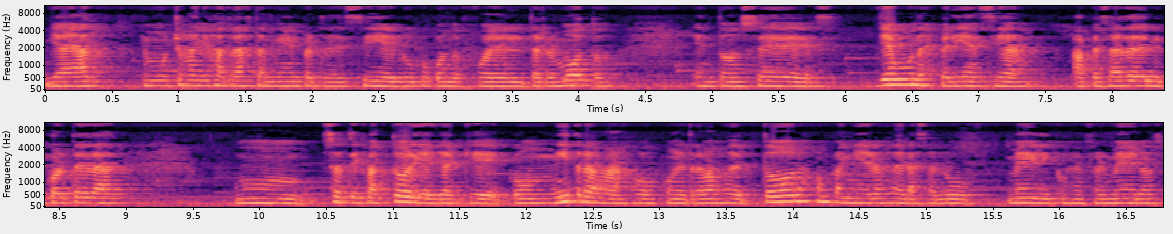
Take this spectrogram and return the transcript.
Ya muchos años atrás también pertenecí al grupo cuando fue el terremoto. Entonces, llevo una experiencia, a pesar de mi corta edad, mm, satisfactoria, ya que con mi trabajo, con el trabajo de todos los compañeros de la salud, médicos, enfermeros,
